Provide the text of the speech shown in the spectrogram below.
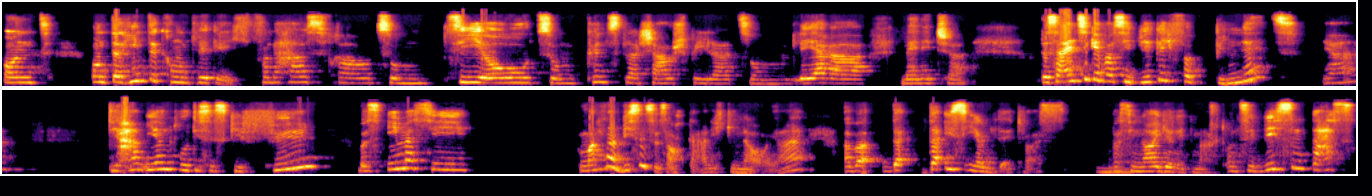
Und, und der Hintergrund wirklich von der Hausfrau zum CEO, zum Künstler, Schauspieler, zum Lehrer, Manager, das Einzige, was sie wirklich verbindet, ja, die haben irgendwo dieses Gefühl, was immer sie, manchmal wissen sie es auch gar nicht genau, ja, aber da, da ist irgendetwas, was sie mhm. neugierig macht. Und sie wissen, das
